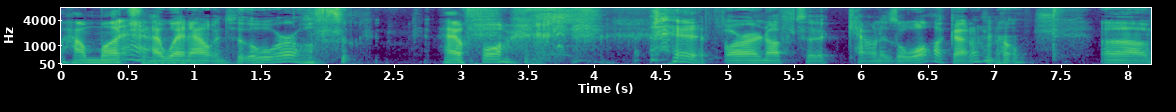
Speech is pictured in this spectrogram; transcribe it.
how much? i went out into the world How far? far enough to count as a walk i don't know um,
